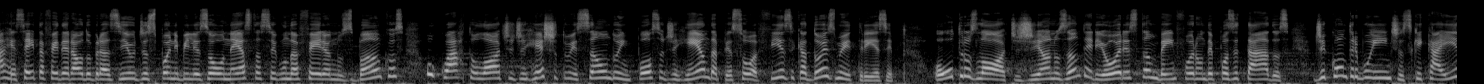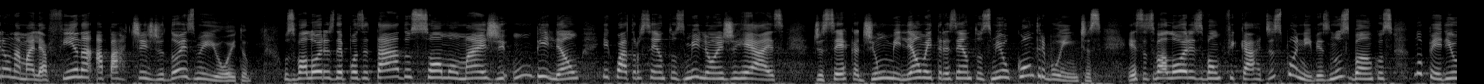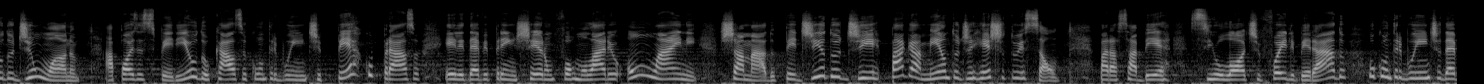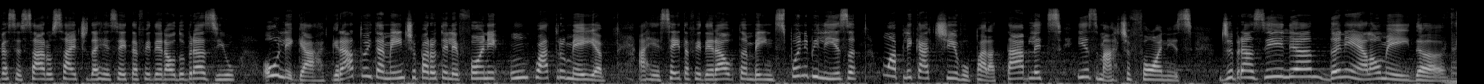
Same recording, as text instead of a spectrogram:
A Receita Federal do Brasil disponibilizou nesta segunda-feira nos bancos o quarto lote de restituição do Imposto de Renda Pessoa Física 2013. Outros lotes de anos anteriores também foram depositados, de contribuintes que caíram na malha fina a partir de 2008. Os valores depositados somam mais de 1 bilhão e 400 milhões de reais, de cerca de 1 milhão e 300 mil contribuintes. Esses valores vão ficar disponíveis nos bancos no período de um ano ano. Após esse período, caso o contribuinte perca o prazo, ele deve preencher um formulário online chamado Pedido de Pagamento de Restituição. Para saber se o lote foi liberado, o contribuinte deve acessar o site da Receita Federal do Brasil ou ligar gratuitamente para o telefone 146. A Receita Federal também disponibiliza um aplicativo para tablets e smartphones. De Brasília, Daniela Almeida.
